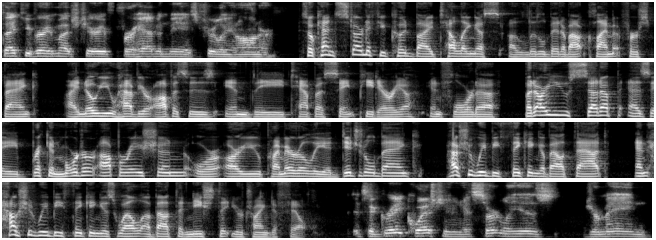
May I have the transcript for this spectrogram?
Thank you very much, Jerry, for having me. It's truly an honor. So, Ken, start if you could by telling us a little bit about Climate First Bank. I know you have your offices in the Tampa St. Pete area in Florida. But are you set up as a brick and mortar operation or are you primarily a digital bank? How should we be thinking about that? And how should we be thinking as well about the niche that you're trying to fill? It's a great question. And it certainly is germane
